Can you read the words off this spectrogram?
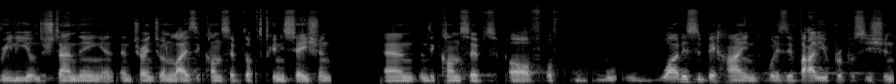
really understanding and, and, trying to analyze the concept of tokenization and, and the concept of, of w- what is behind what is the value proposition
